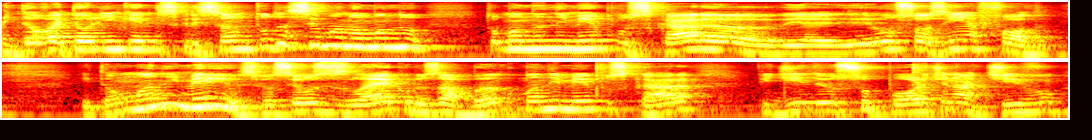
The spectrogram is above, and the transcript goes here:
Então vai ter o link aí na descrição. Toda semana eu mando, tô mandando e-mail pros caras, eu sozinho é foda. Então manda e-mail, se você usa Slack, usa banco, manda e-mail pros caras pedindo o suporte nativo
